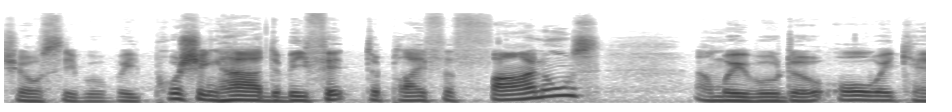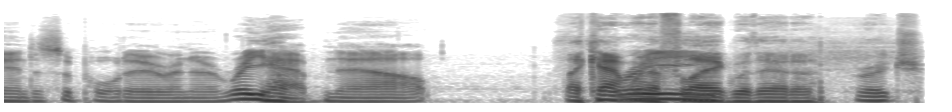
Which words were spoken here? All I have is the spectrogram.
Chelsea will be pushing hard to be fit to play for finals, and we will do all we can to support her in her rehab. Now, They can't win a three- flag without a Rooch.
